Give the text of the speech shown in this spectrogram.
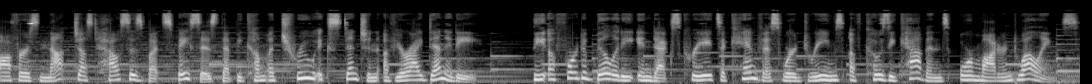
offers not just houses but spaces that become a true extension of your identity. The Affordability Index creates a canvas where dreams of cozy cabins or modern dwellings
